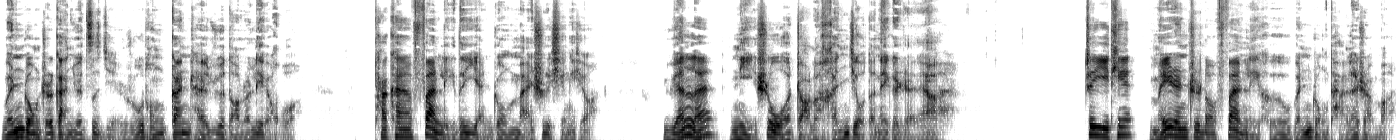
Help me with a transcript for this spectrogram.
文种只感觉自己如同干柴遇到了烈火，他看范蠡的眼中满是星星。原来你是我找了很久的那个人啊！这一天，没人知道范蠡和文种谈了什么，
